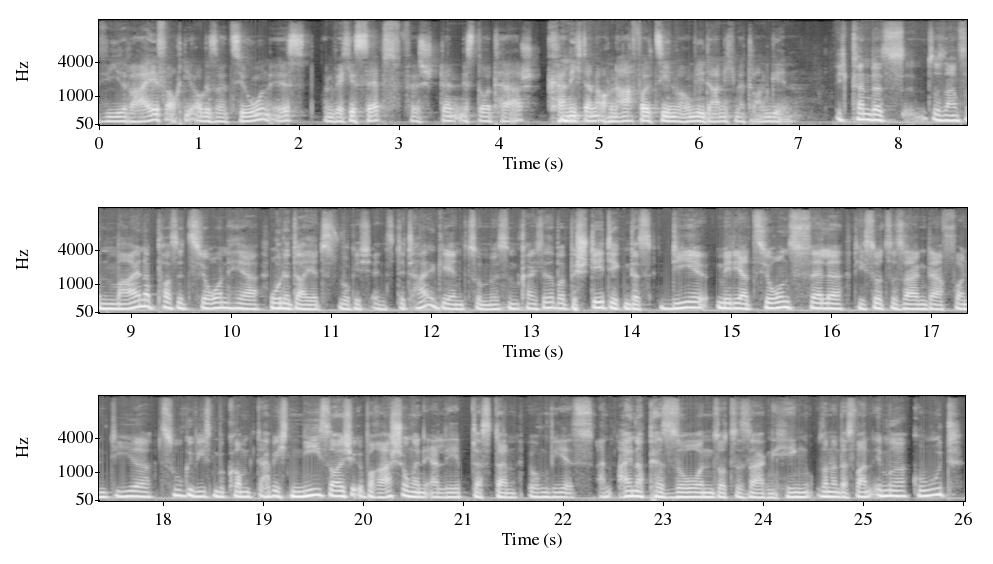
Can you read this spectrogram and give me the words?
wie reif auch die Organisation ist und welches Selbstverständnis dort herrscht, kann ich dann auch nachvollziehen, warum die da nicht mehr dran gehen. Ich kann das sozusagen von meiner Position her, ohne da jetzt wirklich ins Detail gehen zu müssen, kann ich das aber bestätigen, dass die Mediationsfälle, die ich sozusagen da von dir zugewiesen bekomme, da habe ich nie solche Überraschungen erlebt, dass dann irgendwie es an einer Person sozusagen hing, sondern das waren immer gut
